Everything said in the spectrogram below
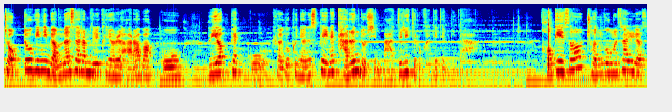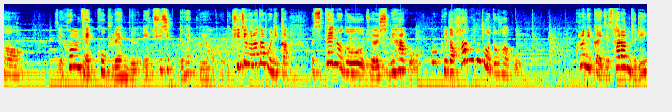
적독인이 몇몇 사람들이 그녀를 알아봤고 위협했고 결국 그녀는 스페인의 다른 도시 마드리드로 가게 됩니다. 거기서 전공을 살려서 홈 데코 브랜드에 취직도 했고요. 취직을 하다 보니까 스페인어도 열심히 하고 어, 게다 한국어도 하고 그러니까 이제 사람들이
